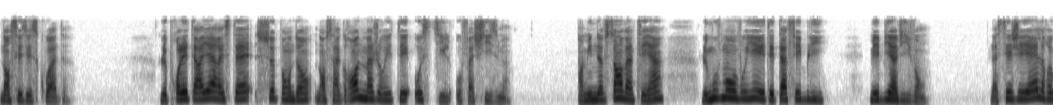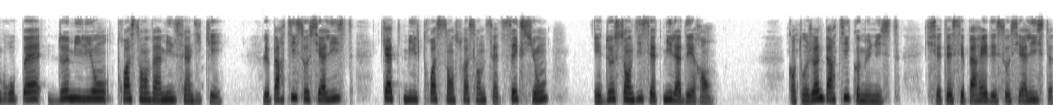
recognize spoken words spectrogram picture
dans ses escouades. Le prolétariat restait cependant dans sa grande majorité hostile au fascisme. En 1921, le mouvement ouvrier était affaibli, mais bien vivant. La CGL regroupait 2 320 000 syndiqués, le Parti socialiste 4 367 sections et 217 000 adhérents. Quant au jeune Parti communiste, qui s'était séparé des socialistes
